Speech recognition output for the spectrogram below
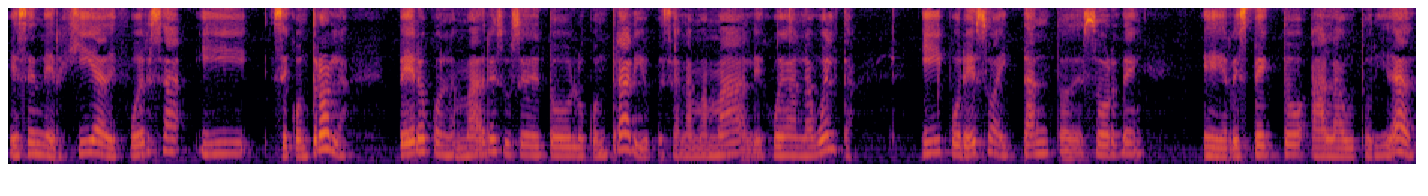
esa energía de fuerza y se controla. Pero con la madre sucede todo lo contrario, pues a la mamá le juegan la vuelta. Y por eso hay tanto desorden eh, respecto a la autoridad.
